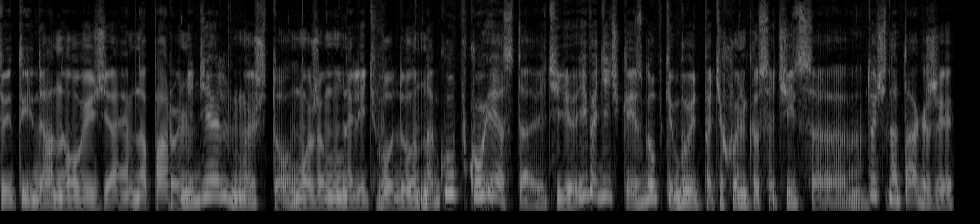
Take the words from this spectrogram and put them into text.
цветы, да, но уезжаем на пару недель, мы что, можем налить воду на губку и оставить ее. И водичка из губки будет потихоньку сочиться. Точно так же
